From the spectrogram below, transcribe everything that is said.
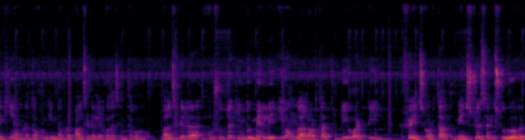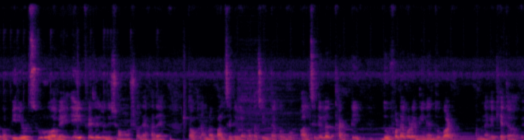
দেখি আমরা, তখন কিন্তু আমরা পালসিডেলের কথা চিন্তা করব। পালসিডেলা ওষুধটা কিন্তু মেনলি ইয়ং গার্ল অর্থাৎ পিওয়ারটি ফেজ অর্থাৎ মেনস্ট্রুয়েশন শুরু হবে বা পিরিয়ড শুরু হবে, এই ফেজে যদি সমস্যা দেখা দেয়, তখন আমরা পালসিডেলের কথা চিন্তা করব। পালসিডেলার থার্টি দু ফোঁটা করে দিনে দুবার আপনাকে খেতে হবে।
